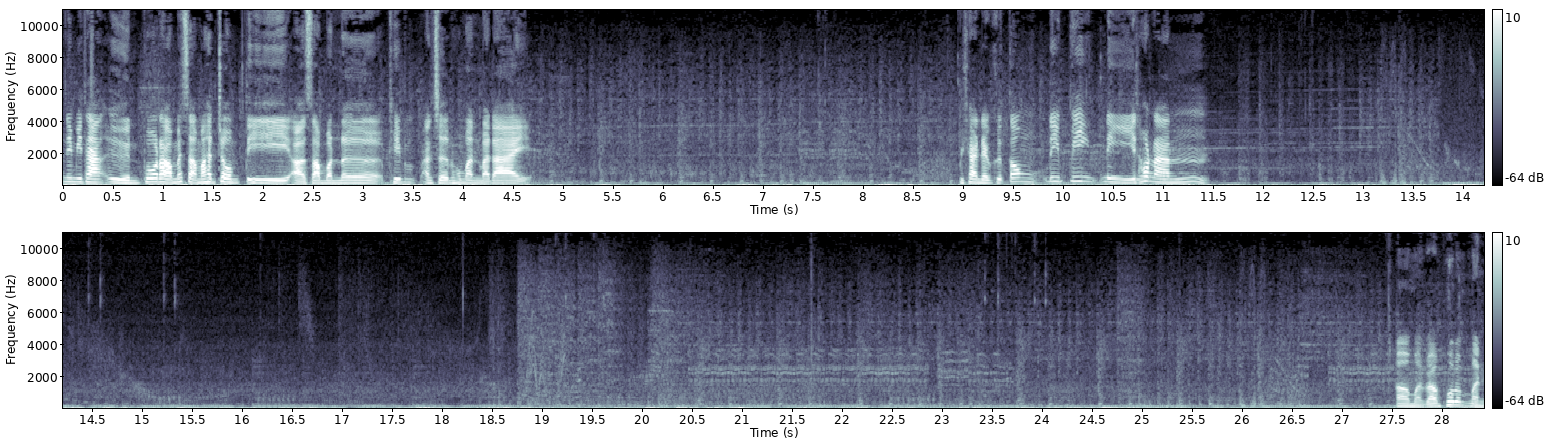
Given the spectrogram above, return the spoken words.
นี่มีทางอื่น พวกเราไม่สามารถโจมตีเอ่อซัมมอนเนอร์ที่อัญเชิญพวกมันมาได้วิธีเดียวคือต้องรีบวิ่งหนีเท่านั้น เออเหมือนว่าพูดเหมือน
